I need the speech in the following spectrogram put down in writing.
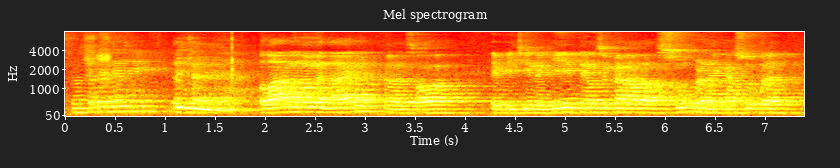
Então se apresente Olá, meu nome é Nairo, só repetindo aqui, temos o canal da Supra, né, que a Supra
